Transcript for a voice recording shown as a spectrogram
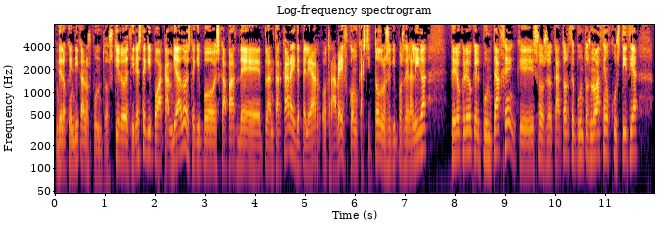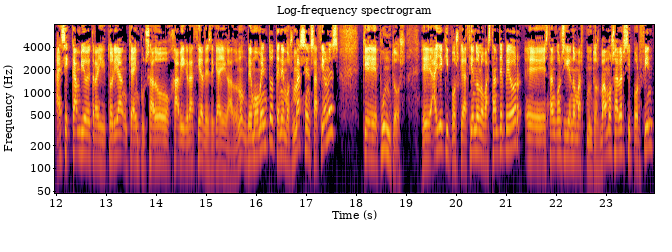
de lo que indican los puntos. Quiero decir, este equipo ha cambiado, este equipo es capaz de plantar cara y de pelear otra vez con casi todos los equipos de la liga, pero creo que el puntaje, que esos 14 puntos no hacen justicia a ese cambio de trayectoria que ha impulsado Javi Gracia desde que ha llegado. ¿no? De momento tenemos más sensaciones que puntos. Eh, hay equipos que haciéndolo bastante peor eh, están consiguiendo más puntos. Vamos a ver si por fin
